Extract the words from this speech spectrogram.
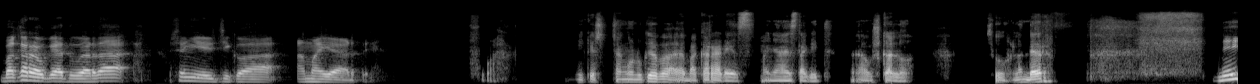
bakarra aukeratu behar da, zein iritsikoa amaia arte. Fua. Nik esango nuke ba, bakarrarez, baina ez dakit. Euskalo. Zu, Lander? Nei,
